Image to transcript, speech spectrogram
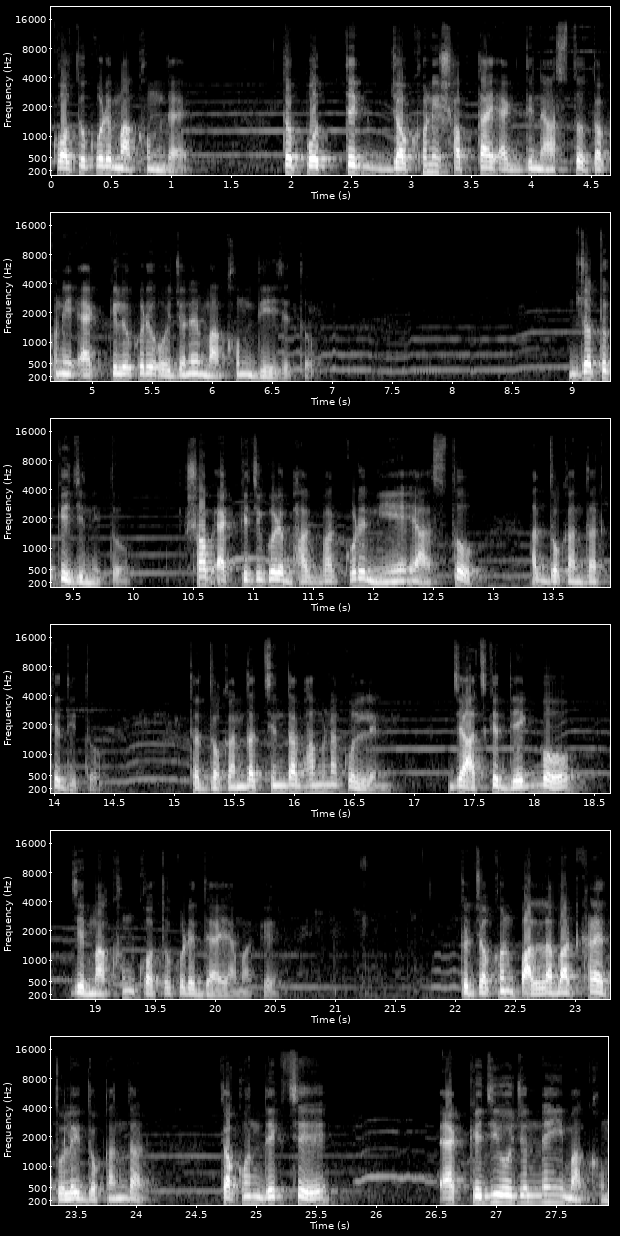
কত করে মাখন দেয়। তো প্রত্যেক যখনই সপ্তাহে একদিন আসতো, তখনই এক কিলো করে ওজনের মাখন দিয়ে যেত। যত কেজি নিত। সব এক কেজি করে ভাগ ভাগ করে নিয়ে আসতো আর দোকানদারকে দিত। তা দোকানদার চিন্তা ভাবনা করলেন যে আজকে দেখব যে মাখন কত করে দেয় আমাকে। তো যখন পাল্লা বাটখারায় তোলেই দোকানদার, তখন দেখছে এক কেজি ওজন নেই মাখন,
